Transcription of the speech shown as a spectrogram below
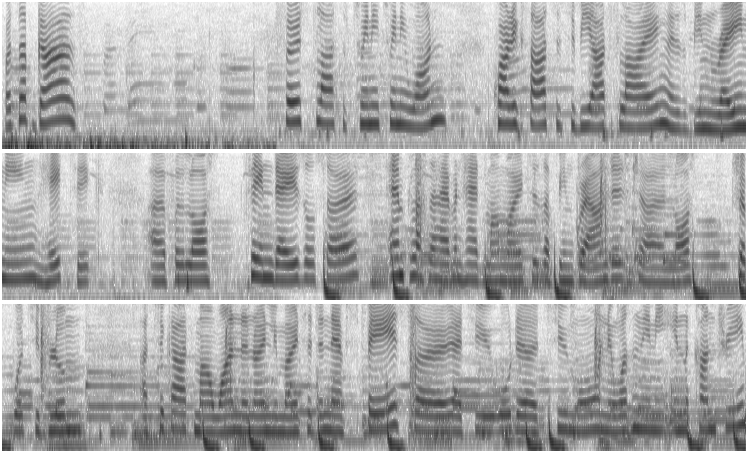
What's up guys? First flight of 2021. Quite excited to be out flying. It has been raining, hectic, uh, for the last 10 days or so. And plus I haven't had my motors. I've been grounded. Uh, last trip was to Bloem. I took out my one and only motor, didn't have spares, so I had to order two more and there wasn't any in the country.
